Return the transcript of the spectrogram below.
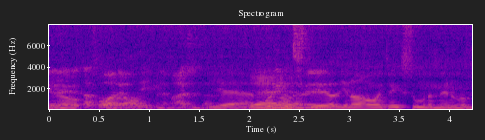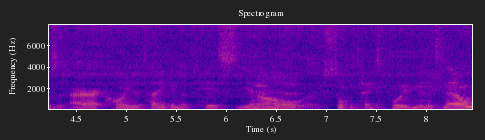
you know. That's why I don't even imagine that. Yeah, Yeah, but even still, you know, I think some of the minimums are kind of taking the piss. You know, Yeah. if something takes five minutes now.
